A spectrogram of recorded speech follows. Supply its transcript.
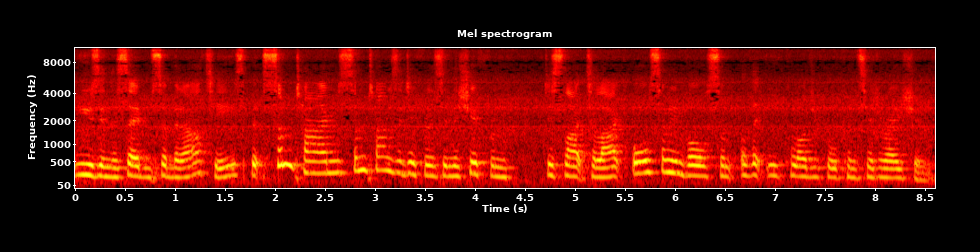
using the same similarities, But sometimes, sometimes the difference in the shift from dislike to like also involves some other ecological considerations,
